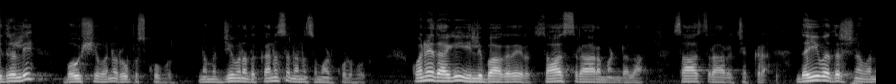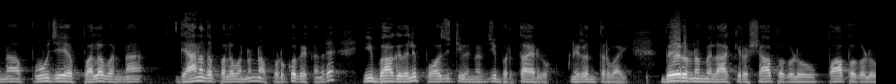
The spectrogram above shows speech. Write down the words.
ಇದರಲ್ಲಿ ಭವಿಷ್ಯವನ್ನು ರೂಪಿಸ್ಕೋಬೋದು. ನಮ್ಮ ಜೀವನದ ಕನಸು ನನಸು ಮಾಡ್ಕೊಳ್ಬೋದು. ಕೊನೆಯದಾಗಿ ಇಲ್ಲಿ ಭಾಗದೇ ಇರುತ್ತೆ ಸಹಸ್ರಾರ ಮಂಡಲ, ಸಹಸ್ರಾರ ಚಕ್ರ. ದೈವ ದರ್ಶನವನ್ನು, ಪೂಜೆಯ ಫಲವನ್ನು, ಧ್ಯಾನದ ಫಲವನ್ನು ನಾವು ಪಡ್ಕೋಬೇಕಂದ್ರೆ ಈ ಭಾಗದಲ್ಲಿ ಪಾಸಿಟಿವ್ ಎನರ್ಜಿ ಬರ್ತಾ ಇರಬೇಕು, ನಿರಂತರವಾಗಿ. ಬೇರೆಯವ್ರ ನಮ್ಮ ಮೇಲೆ ಹಾಕಿರೋ ಶಾಪಗಳು, ಪಾಪಗಳು,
